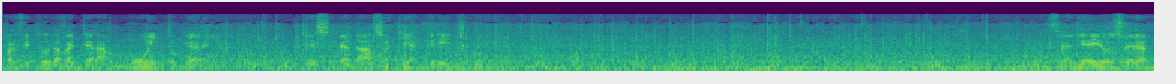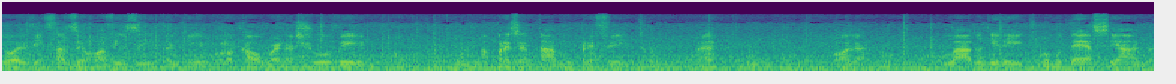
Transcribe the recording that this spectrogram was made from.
prefeitura vai ter muito ganho. Esse pedaço aqui é crítico. Cheguei os vereadores vêm fazer uma visita aqui, colocar o guarda-chuva e apresentar para o prefeito. Né? Olha, o lado direito, como desce água.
